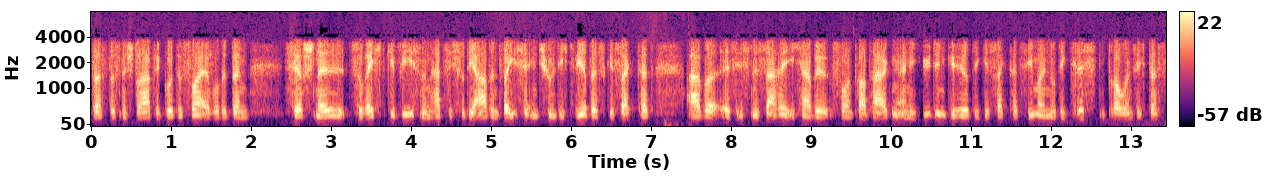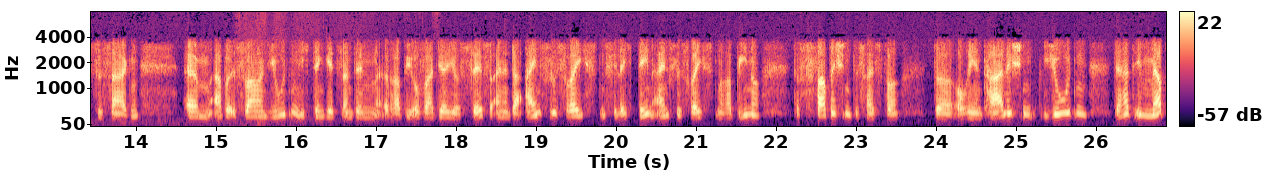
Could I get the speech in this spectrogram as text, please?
dass das eine Strafe Gottes war. Er wurde dann sehr schnell zurechtgewiesen und hat sich für die Art und Weise entschuldigt, wie er das gesagt hat. Aber es ist eine Sache, ich habe vor ein paar Tagen eine Jüdin gehört, die gesagt hat, sieh mal, nur die Christen trauen sich das zu sagen. Ähm, aber es waren Juden, ich denke jetzt an den Rabbi Ovadia Yosef, einen der einflussreichsten, vielleicht den einflussreichsten Rabbiner des Sphardischen, das heißt der der orientalischen Juden, der hat im März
